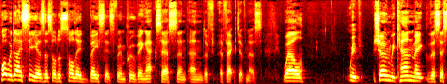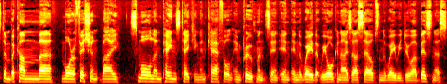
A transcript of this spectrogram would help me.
what would I see as a sort of solid basis for improving access and, and effectiveness? Well, we've shown we can make the system become uh, more efficient by small and painstaking and careful improvements in, in, in the way that we organize ourselves and the way we do our business.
